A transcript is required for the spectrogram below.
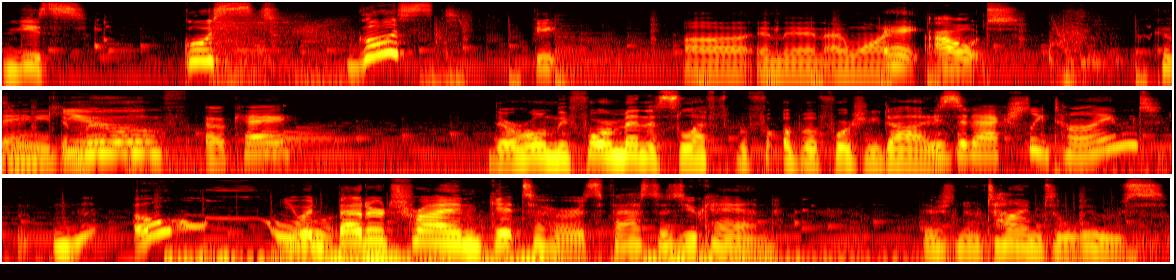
Yes. Ghost. Ghost. Uh, and then I want Hey. out. Because we need you. to move. Okay. There are only four minutes left before, before she dies. Is it actually timed? Mm-hmm. Oh. You had better try and get to her as fast as you can. There's no time to lose.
